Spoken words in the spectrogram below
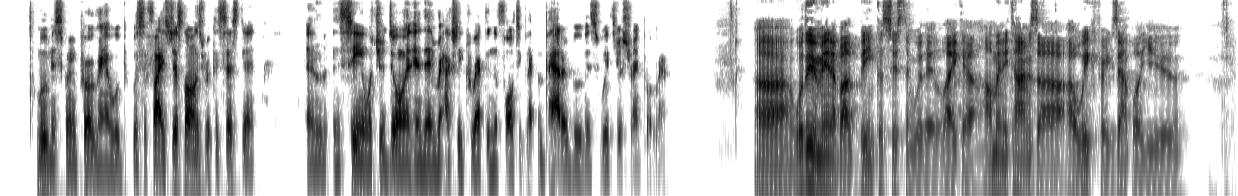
movement screen program would, would suffice, just as long as we're consistent and, and seeing what you're doing and then actually correcting the faulty pattern movements with your strength program. Uh, what do you mean about being consistent with it? Like uh, how many times a week, for example, you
